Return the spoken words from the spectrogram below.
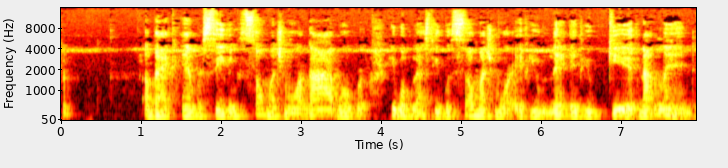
back and receiving so much more. God will He will bless you with so much more if you lend, if you give, not lend,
